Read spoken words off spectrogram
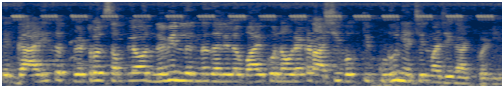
ते गाडीचं पेट्रोल संपल्यावर नवीन लग्न झालेलं बायको नवऱ्याकडे अशी बघती कुडून याची माझी गाठ पडली?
